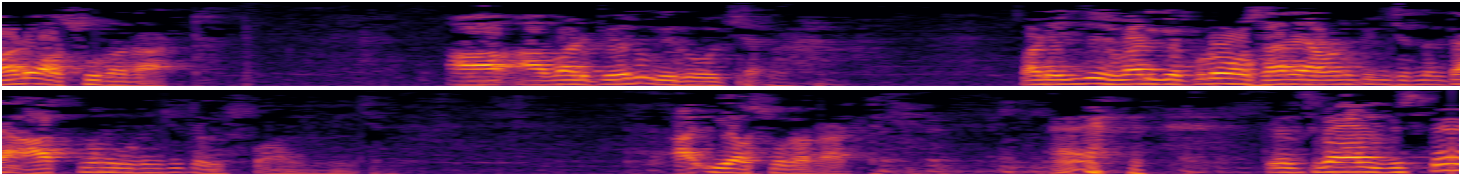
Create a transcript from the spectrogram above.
వాడు అసురరాట్. ఆ వాడి పేరు విరోచన. వాడు ఏం చేసి వాడికి ఎప్పుడో ఒకసారి ఏమనిపించిందంటే ఆత్మను గురించి తెలుసుకోవాలనిపించింది. ఈ అసురరాట్. తెలుసుకోవాలనిపిస్తే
